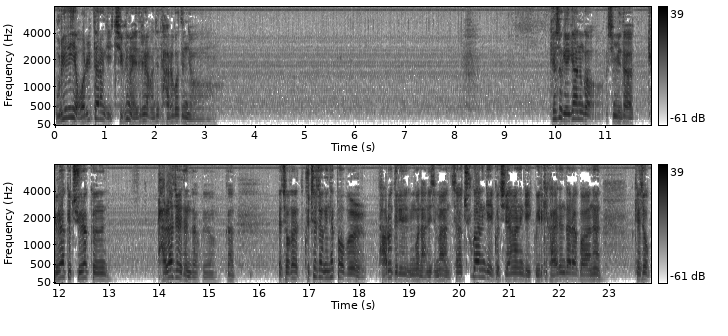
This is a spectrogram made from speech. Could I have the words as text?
우리 어릴 때랑 지금 애들이랑 완전 다르거든요. 계속 얘기하는 것입니다. 교회학교, 주일학교는 달라져야 된다고요. 그러니까 제가 구체적인 해법을 바로 드리는 건 아니지만 제가 추구하는 게 있고 지향하는 게 있고 이렇게 가야 된다라고 하는 계속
